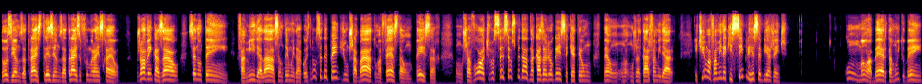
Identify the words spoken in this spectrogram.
12 anos atrás, 13 anos atrás, eu fui morar em Israel. Jovem casal, você não tem família lá, você não tem muita coisa. Não, você depende de um Shabat, uma festa, um Pesach, um Shavuot, você ser hospedado na casa de alguém, você quer ter um, né, um, um jantar familiar. E tinha uma família que sempre recebia a gente. Com mão aberta, muito bem,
